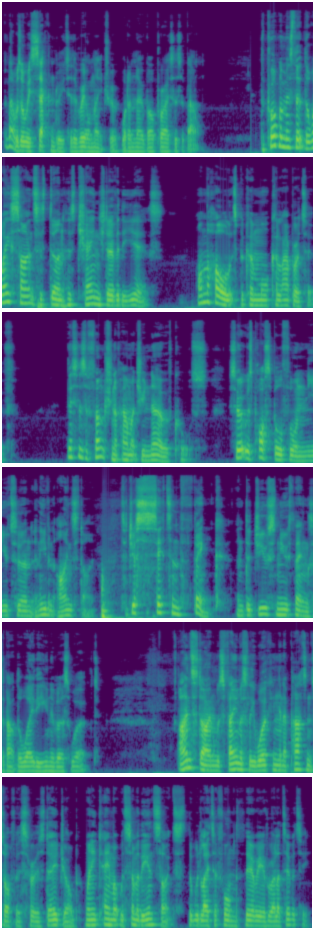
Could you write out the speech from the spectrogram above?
But that was always secondary to the real nature of what a Nobel Prize is about. The problem is that the way science is done has changed over the years. On the whole, it's become more collaborative. This is a function of how much you know, of course. So it was possible for Newton and even Einstein to just sit and think and deduce new things about the way the universe worked. Einstein was famously working in a patent office for his day job when he came up with some of the insights that would later form the theory of relativity.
